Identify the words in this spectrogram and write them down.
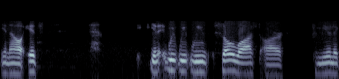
you know, it's you know, we we we so lost our communic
